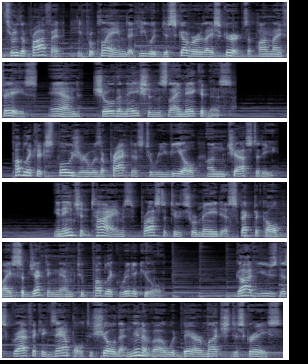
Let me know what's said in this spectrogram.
Through the prophet, he proclaimed that he would discover thy skirts upon thy face, and show the nations thy nakedness. Public exposure was a practice to reveal unchastity. In ancient times, prostitutes were made a spectacle by subjecting them to public ridicule. God used this graphic example to show that Nineveh would bear much disgrace.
